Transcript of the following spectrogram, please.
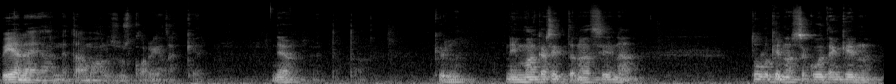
pieleen ja annetaan mahdollisuus korjatakin. Joo, Että, tota, kyllä. Niin mä oon käsittänyt, että siinä tulkinnassa kuitenkin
